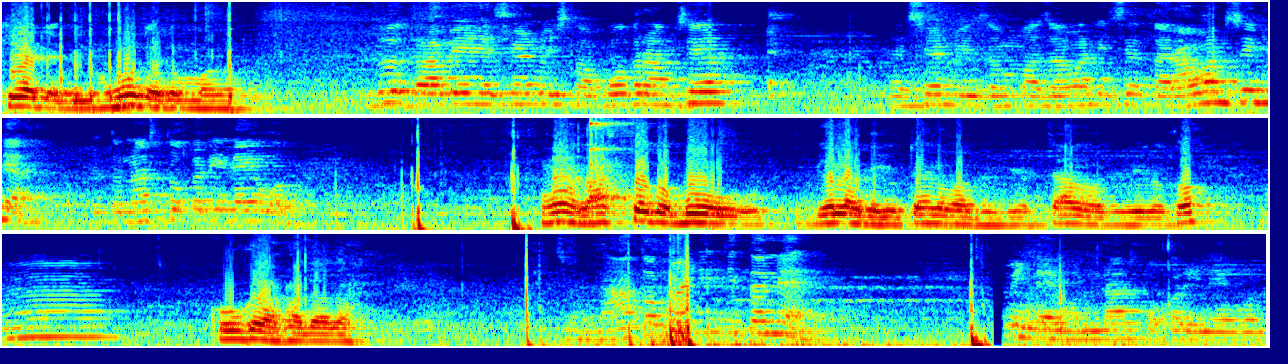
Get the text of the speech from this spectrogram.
કે કે બીજું શું છે જમવાનું? જો ધાબે સેન્ડવિચ નો પ્રોગ્રામ છે. સેન્ડવિચ જમવા જવાની છે તાર આવવાનું છે ને? તો નાસ્તો કરીને આવ્યો. ના નાસ્તો તો બહુ વહેલા કર્યો ત્રણ વાગે ગયા ચાર વાગે ગયો તો. ઘૂઘરા ખાધા હતા. ના તો પાડી હતી તને. જમીને આવ્યો ને નાસ્તો કરીને આવ્યો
